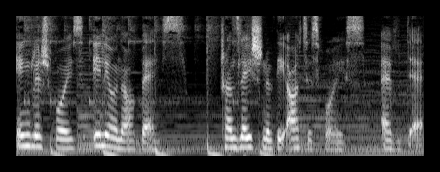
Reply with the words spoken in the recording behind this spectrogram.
English voice Eleonore Bess, translation of the artist voice Eve Der.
